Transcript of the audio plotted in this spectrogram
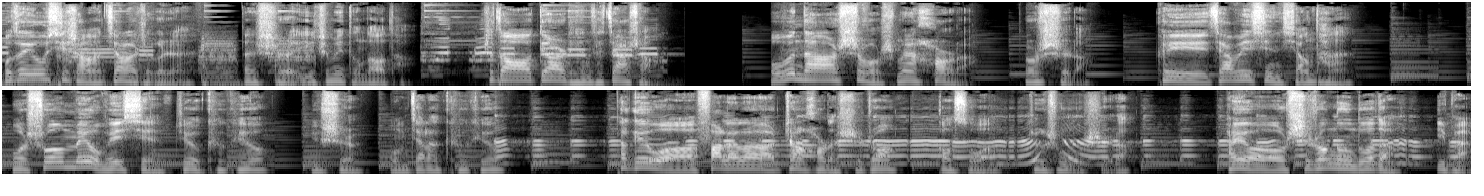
我在游戏上加了这个人，但是一直没等到他，直到第二天才加上。我问他是否是卖号的，他说是的，可以加微信详谈。我说没有微信，只有 QQ。于是我们加了 QQ。他给我发来了账号的时装，告诉我这个是五十的，还有时装更多的一百。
